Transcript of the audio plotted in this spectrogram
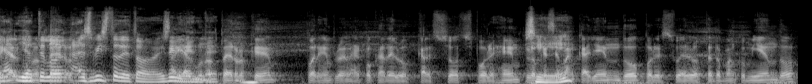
Ya, te lo has visto de todo, es Hay algunos perros que, por ejemplo, en la época de los calzots, por ejemplo, que se van cayendo por el suelo, los perros van comiendo,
